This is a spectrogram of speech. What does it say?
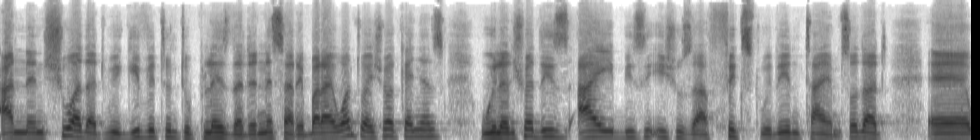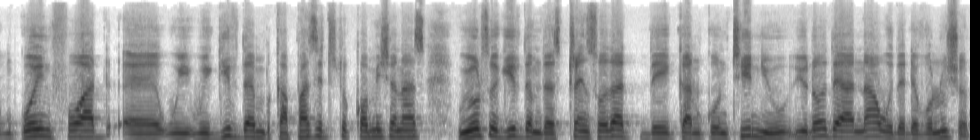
and ensure that we give it into place that are necessary. But I want to assure Kenyans we'll ensure these IEBC issues are fixed within time so that uh, going forward, uh, we, we give them capacity to commissioners. We also give them the strength so that they can continue. You know, they are now with the devolution.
